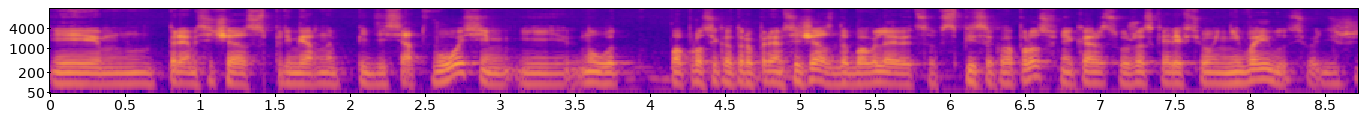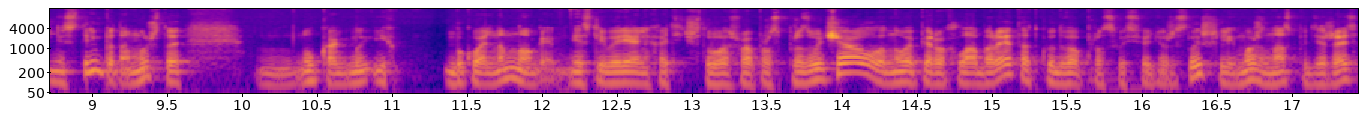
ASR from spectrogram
и прямо сейчас примерно 58, и ну вот вопросы, которые прямо сейчас добавляются в список вопросов, мне кажется, уже, скорее всего, не войдут в сегодняшний стрим, потому что, ну, как бы их буквально многое. Если вы реально хотите, чтобы ваш вопрос прозвучал, ну, во-первых, Лаборет, откуда вопрос вы сегодня уже слышали, можно нас поддержать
